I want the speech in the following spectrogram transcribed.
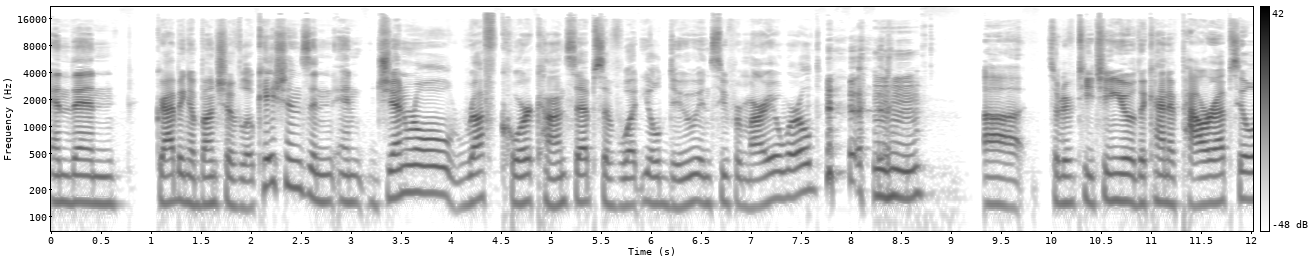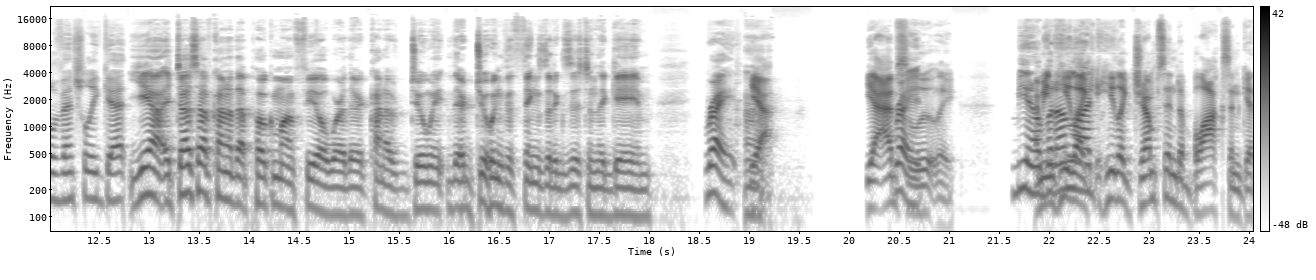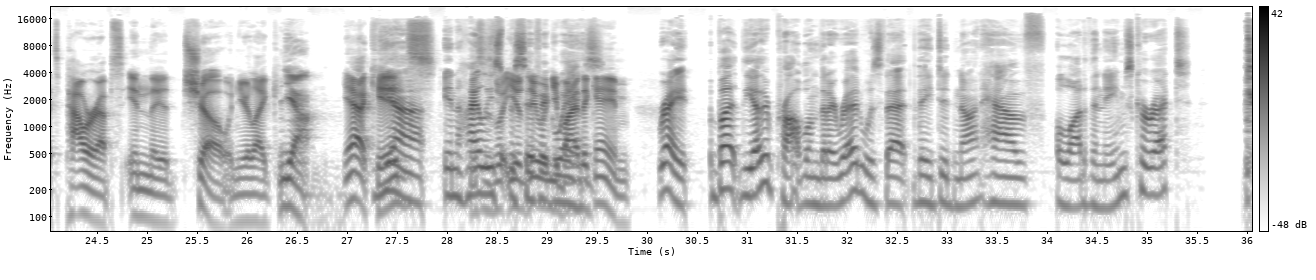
and then grabbing a bunch of locations and and general rough core concepts of what you'll do in Super Mario World mm-hmm. uh sort of teaching you the kind of power-ups you'll eventually get Yeah, it does have kind of that Pokemon feel where they're kind of doing they're doing the things that exist in the game. right yeah. Yeah, absolutely. you know I mean, but he unlike like he like jumps into blocks and gets power ups in the show, and you're like, Yeah. yeah, kids, Yeah, in highly this is what you'll do when you buy the game. Right. But the other problem that I read was that they did not have a lot of the names correct.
